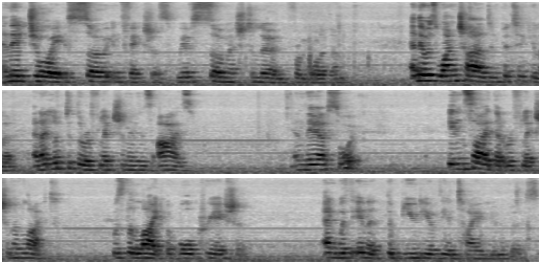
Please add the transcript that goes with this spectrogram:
And their joy is so infectious. We have so much to learn from all of them. And there was one child in particular, and I looked at the reflection in his eyes, and there I saw it. Inside that reflection of light was the light of all creation, and within it, the beauty of the entire universe.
